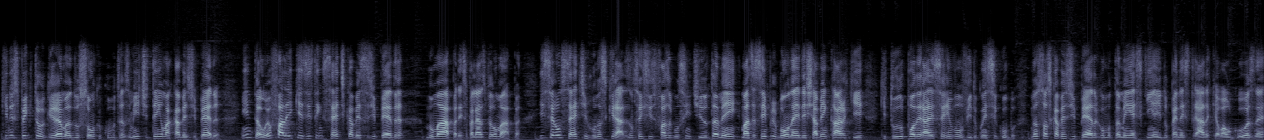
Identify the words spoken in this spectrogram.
que no espectrograma do som que o cubo transmite tem uma cabeça de pedra? Então, eu falei que existem sete cabeças de pedra no mapa, né, espalhados pelo mapa. E serão sete runas criadas. Não sei se isso faz algum sentido também, mas é sempre bom né, deixar bem claro aqui que tudo poderá ser envolvido com esse cubo. Não só as cabeças de pedra, como também a skin aí do pé na estrada, que é o Algoz, né?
